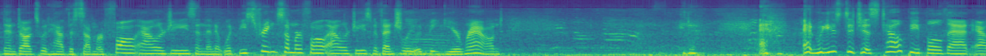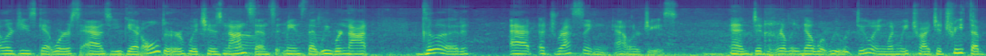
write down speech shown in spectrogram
then dogs would have the summer fall allergies, and then it would be spring, summer, fall allergies, and eventually it would be year round. And we used to just tell people that allergies get worse as you get older, which is nonsense. It means that we were not good at addressing allergies and didn't really know what we were doing when we tried to treat them.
